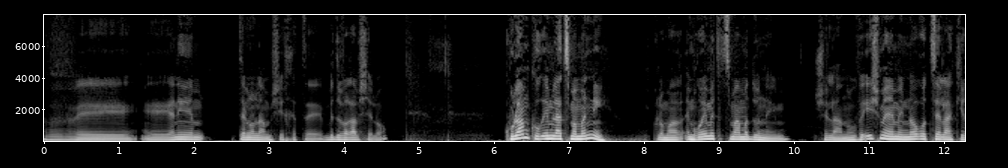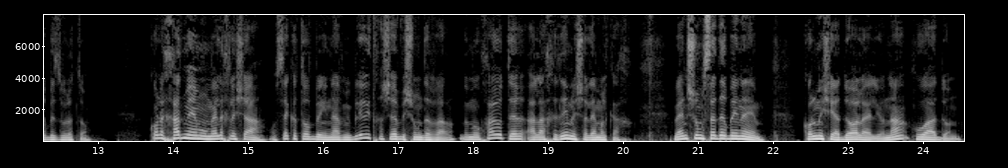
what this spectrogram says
ואני אתן לו להמשיך את, אה, בדבריו שלו. כולם קוראים לעצמם אני. כלומר, הם רואים את עצמם אדונים שלנו, ואיש מהם אינו רוצה להכיר בזולתו. כל אחד מהם הוא מלך לשעה, עושה כטוב בעיניו מבלי להתחשב בשום דבר, ומאוחר יותר על האחרים לשלם על כך. ואין שום סדר ביניהם. כל מי שידו על העליונה הוא האדון.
